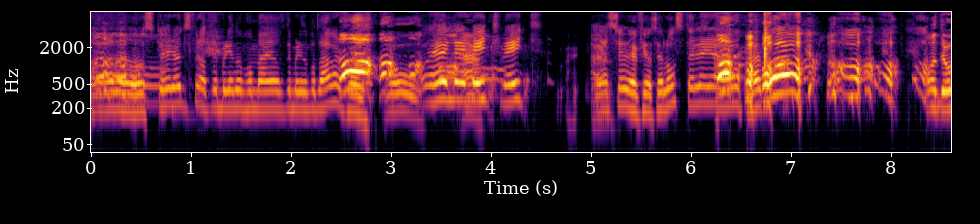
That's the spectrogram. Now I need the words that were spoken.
det er noe større odds for at det blir noe på meg enn at det blir noe på deg, i hvert fall. Eller vent, vent. Er sauefjøset låst, eller er det åpent? Åh! Og nå,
